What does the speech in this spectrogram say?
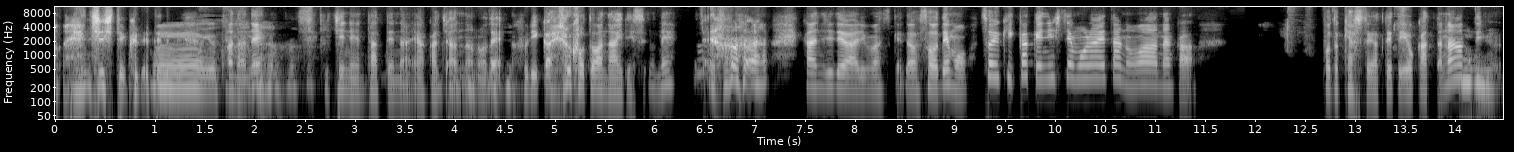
返事してくれてる。うんまだね。1年経ってない 赤ちゃんなので、振り返ることはないですよね。みたいな感じではありますけど、そう、でも、そういうきっかけにしてもらえたのは、なんか、ポッドキャストやっててよかったなっていう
